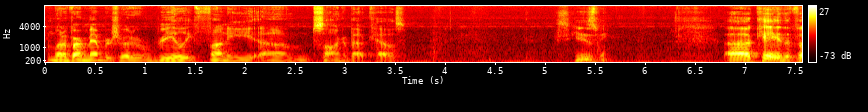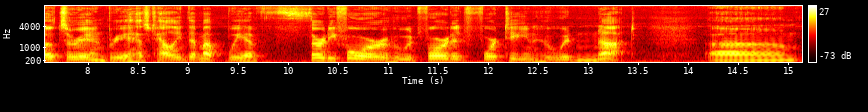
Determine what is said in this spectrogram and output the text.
one of our members wrote a really funny um, song about cows. Excuse me. Okay, the votes are in. Bria has tallied them up. We have 34 who would forward it, 14 who would not. Um,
